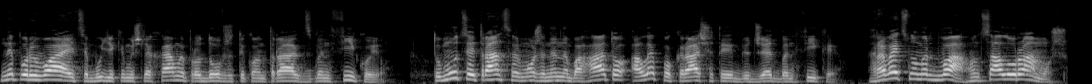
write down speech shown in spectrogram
не поривається будь-якими шляхами продовжити контракт з Бенфікою. Тому цей трансфер може не набагато, але покращити бюджет Бенфіки. Гравець номер 2 Гонсалу Рамуш.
